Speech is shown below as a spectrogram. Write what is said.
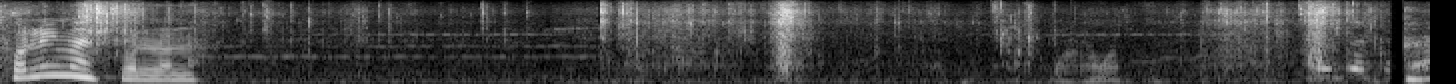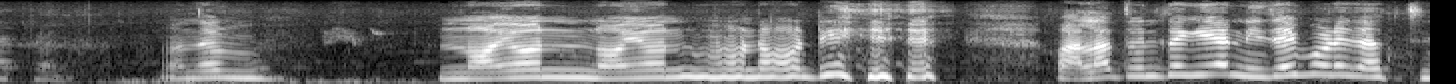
ফলই মাছ পড়ল না। আমাদের নয়ন নয়ন মোটামুটি পালা তুলতে গিয়ে নিজেই পড়ে যাচ্ছে।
